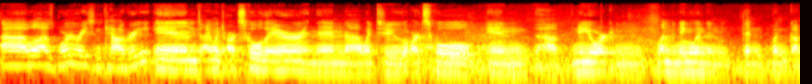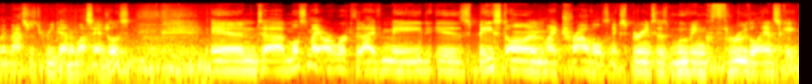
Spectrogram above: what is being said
Uh, well, I was born and raised in Calgary, and I went to art school there, and then uh, went to art school in uh, New York and London, England, and then went got my master's degree down in Los Angeles. And uh, most of my artwork that I've made is based on my travels and experiences moving through the landscape.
